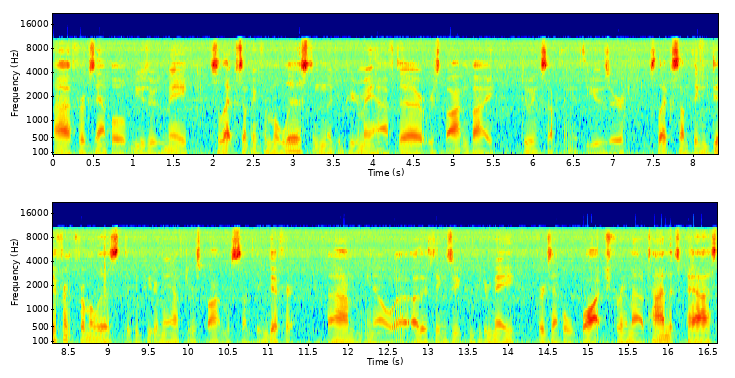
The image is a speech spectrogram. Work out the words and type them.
Uh, for example, users may select something from a list and the computer may have to respond by doing something. If the user selects something different from a list, the computer may have to respond with something different. Um, you know, uh, other things the computer may, for example, watch for an amount of time that's passed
